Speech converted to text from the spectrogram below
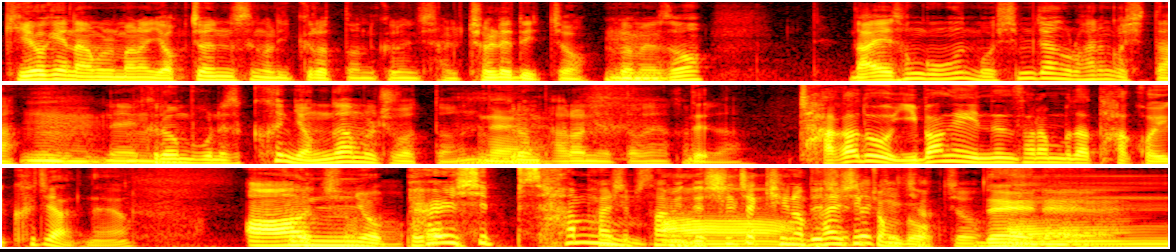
기억에 남을 만한 역전승을 이끌었던 그런 전- 전례도 있죠. 그러면서 나의 성공은 뭐 심장으로 하는 것이다. 음, 네 그런 부분에서 큰 영감을 주었던 네. 그런 발언이었다고 생각합니다. 작아도 이 방에 있는 사람보다 다 거의 크지 않나요? 아니요. 그렇죠. 83. 83인데 아. 실제 키는 근데 80 실제 키 정도. 작죠. 네, 네.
